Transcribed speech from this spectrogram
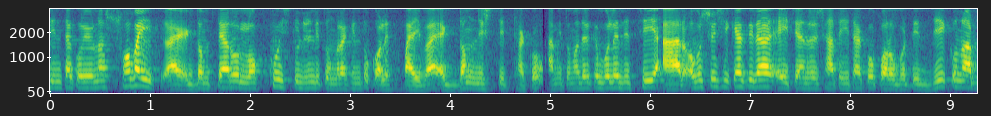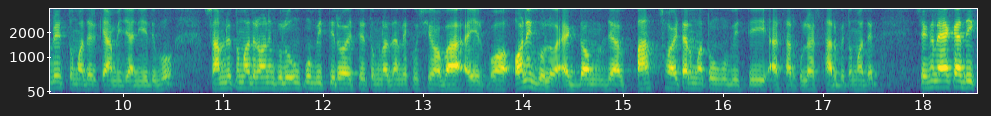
চিন্তা করিও না। সবাই, একদম তেরো লক্ষ স্টুডেন্টই তোমরা কিন্তু কলেজ পাইবা, একদম নিশ্চিত থাকো। আমি তোমাদেরকে বলে দিচ্ছি, আর অবশ্যই শিক্ষার্থীরা, এই চ্যানেলের সাথেই থাকো। পরবর্তী যে কোনো আপডেট তোমাদেরকে আমি জানিয়ে দেবো। সামনে তোমাদের অনেকগুলো উপবৃত্তি রয়েছে, তোমরা জানতে খুশি হবা। এরপর অনেকগুলো, একদম পাঁচ ছয়টার মতো উপবৃত্তি সার্কুলার সার্ভে তোমাদের। সেখানে একাধিক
